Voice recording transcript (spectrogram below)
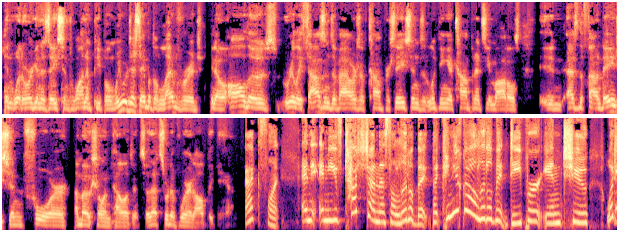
in what organizations want in people. And we were just able to leverage, you know, all those really thousands of hours of conversations and looking at competency models in, as the foundation for emotional intelligence. So that's sort of where it all began. Excellent. And and you've touched on this a little bit, but can you go a little bit deeper into what do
